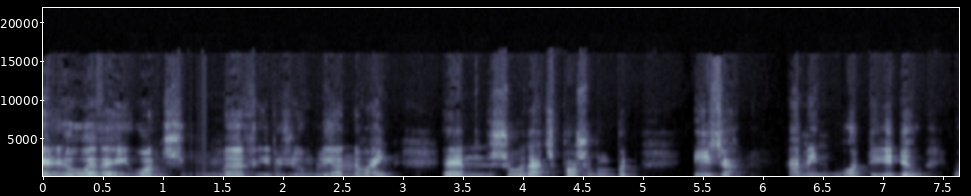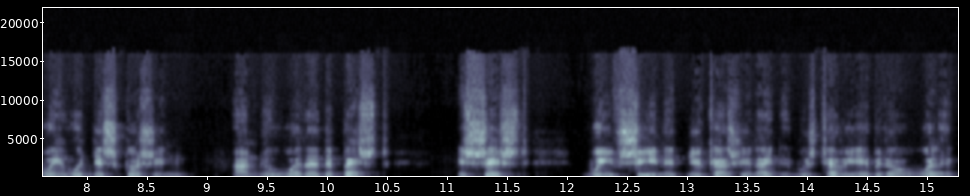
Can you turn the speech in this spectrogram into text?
and whoever he wants, Murphy presumably on the right. And um, so that's possible. But Isak, I mean, what do you do? We were discussing, Andrew, whether the best assist we've seen at Newcastle United was Terry Hibbitt or Willock.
